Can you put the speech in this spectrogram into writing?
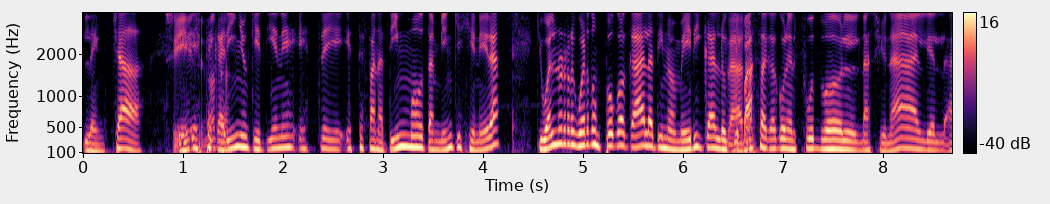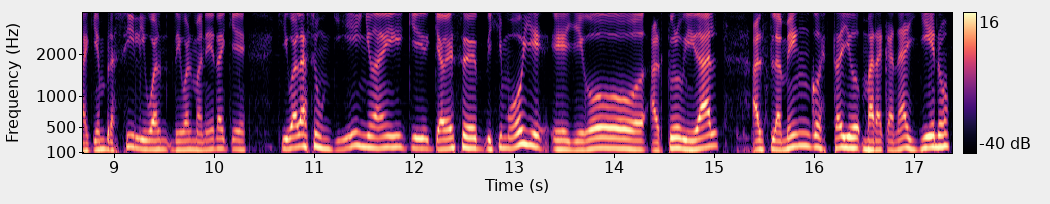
la hinchada. Sí, Eh, este cariño que tiene, este, este fanatismo también que genera, que igual nos recuerda un poco acá a Latinoamérica, lo que Claro. pasa acá con el fútbol nacional, el- aquí en Brasil, igual, de igual manera que, que igual hace un guiño ahí, que, que a veces dijimos, oye, eh, llegó Arturo Vidal al Flamengo, estadio Maracaná lleno,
